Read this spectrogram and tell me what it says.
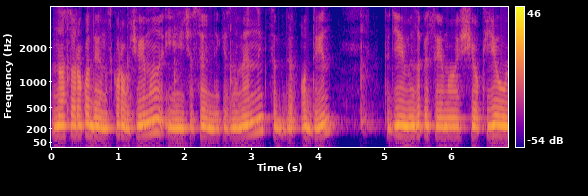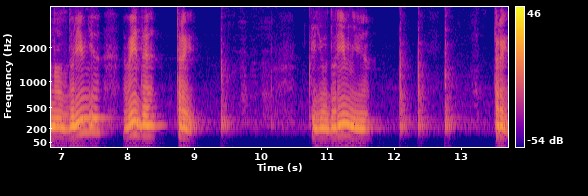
На 41 скорочуємо і чисельник і знаменник це буде 1. Тоді ми записуємо, що Q у нас дорівнює, вийде 3. Q дорівнює 3.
